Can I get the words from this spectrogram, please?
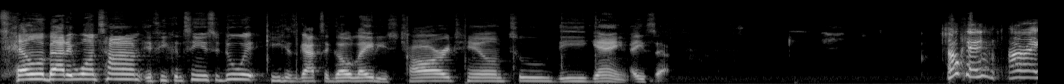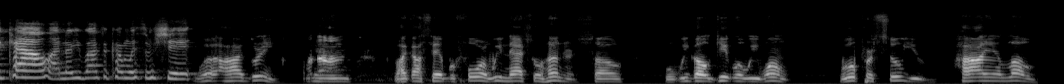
tell him about it one time. If he continues to do it, he has got to go, ladies. Charge him to the game ASAP. Okay. All right, Cal. I know you're about to come with some shit. Well, I agree. I mean, like I said before, we natural hunters. So when we go get what we want, we'll pursue you high and low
